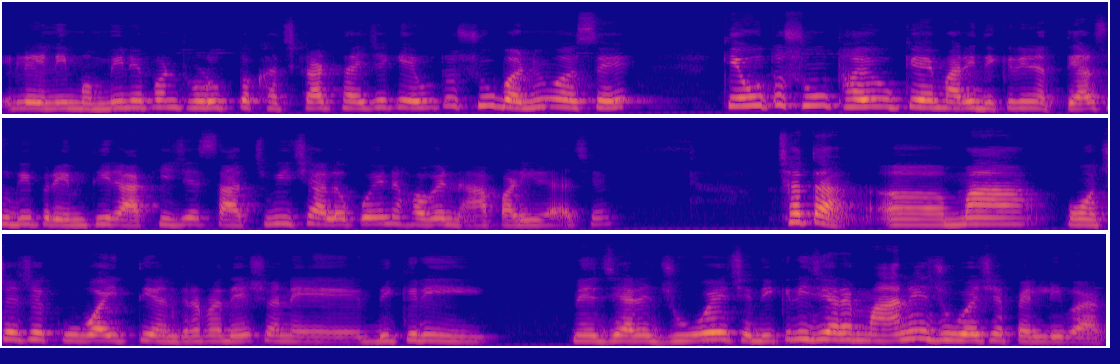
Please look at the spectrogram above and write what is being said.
એટલે એની મમ્મીને પણ થોડુંક તો ખચકાટ થાય છે કે એવું તો શું બન્યું હશે? કે એવું તો શું થયું કે મારી દીકરીને અત્યાર સુધી પ્રેમથી રાખી છે, સાચવી છે આ લોકો એને હવે ના પાડી રહ્યા છે? છતાં માં પહોંચે છે કુવૈતથી આંધ્રપ્રદેશ અને દીકરીને જ્યારે જુએ છે, દીકરી જ્યારે માને જુએ છે પહેલી વાર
